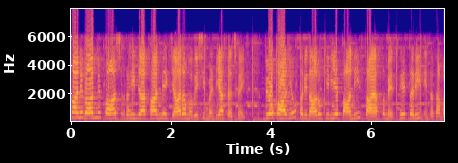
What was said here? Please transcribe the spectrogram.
खानेवाल में पाँच रहीमयार खान में 11 मवेशी मंडियाँ सज गईं। व्यापारियों, खरीदारों के लिए पानी, साया समेत बेहतरीन इंतज़ाम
